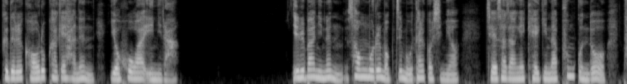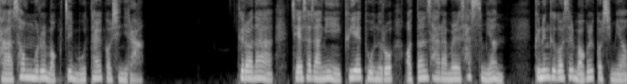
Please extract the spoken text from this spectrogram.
그들을 거룩하게 하는 여호와이니라. 일반인은 성물을 먹지 못할 것이며 제사장의 객이나 품꾼도 다 성물을 먹지 못할 것이니라. 그러나 제사장이 그의 돈으로 어떤 사람을 샀으면 그는 그것을 먹을 것이며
